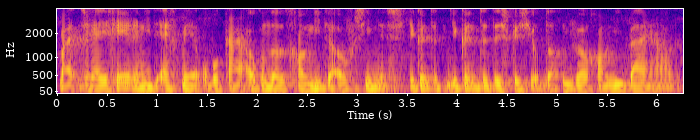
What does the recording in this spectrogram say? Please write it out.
Maar ze reageren niet echt meer op elkaar. Ook omdat het gewoon niet te overzien is. Je kunt, het, je kunt de discussie op dat niveau gewoon niet bijhouden.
